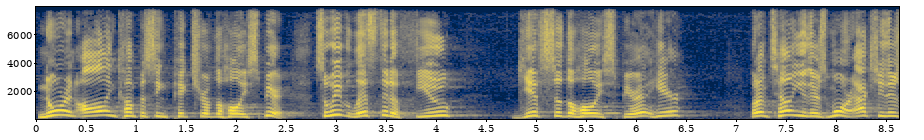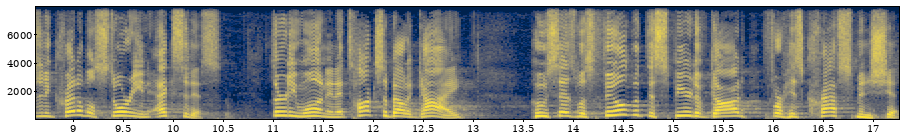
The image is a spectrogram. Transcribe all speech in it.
nor an all encompassing picture of the Holy Spirit. So we've listed a few gifts of the Holy Spirit here, but I'm telling you there's more. Actually, there's an incredible story in Exodus 31, and it talks about a guy who says was filled with the Spirit of God for his craftsmanship.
